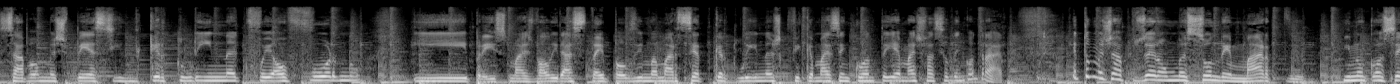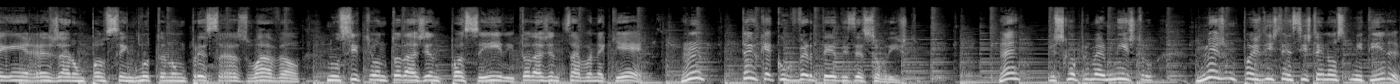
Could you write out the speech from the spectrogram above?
Sabe uma espécie de cartolina que foi ao forno e para isso mais vale ir à Staples e mamar sete cartolinas que fica mais em conta e é mais fácil de encontrar. Então, mas já puseram uma sonda em Marte e não conseguem arranjar um pão sem glúten a um preço razoável num sítio onde toda a gente possa ir e toda a gente saiba onde é que é? Hum? Então o que é que o governo tem a dizer sobre isto? Hã? E o senhor Primeiro-Ministro, mesmo depois disto, insiste em não se demitir?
